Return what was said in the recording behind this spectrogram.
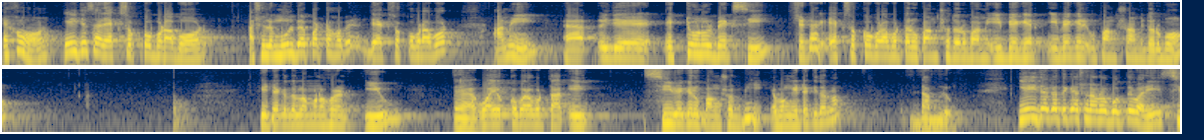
এখন এই যে স্যার এক বরাবর, আসলে মূল ব্যাপারটা হবে যে এক অক্ষ বরাবর আমি ওই যে একটি অনুর বেগ সি, সেটা এক অক্ষ বরাবর তার উপাংশ ধরবো আমি, এই বেগের এই বেগের উপাংশ আমি ধরবো। এটাকে ধরলাম মনে করেন ইউ ওয়াই অক্ষ বরাবর তার এই সি বেগের উপাংশ বি, এবং এটা কি ধরলাম? ডাব্লিউ এই জায়গা থেকে আসলে আমরা বলতে পারি C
